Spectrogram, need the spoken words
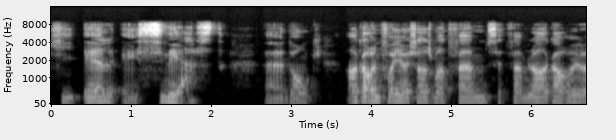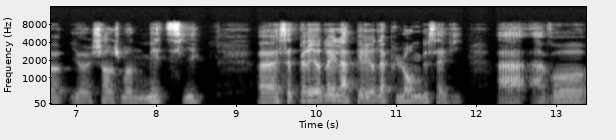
qui, elle, est cinéaste. Euh, donc, encore une fois, il y a un changement de femme. Cette femme-là, encore là, il y a un changement de métier. Euh, cette période-là est la période la plus longue de sa vie. Elle, va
